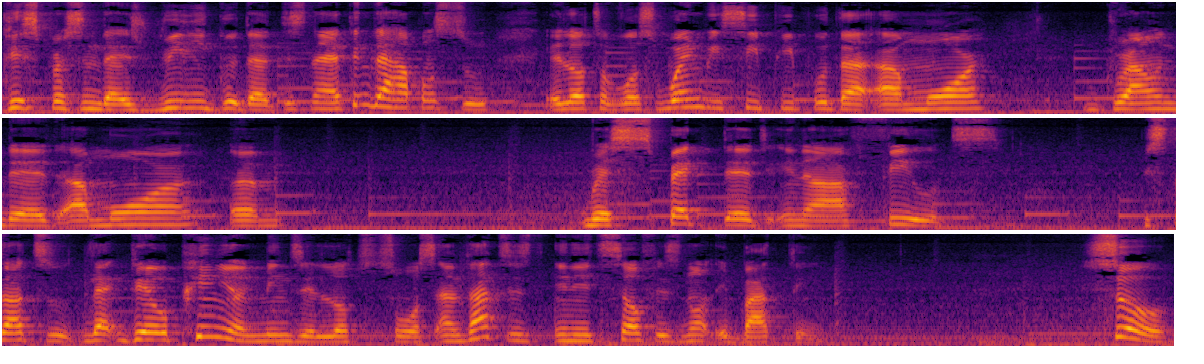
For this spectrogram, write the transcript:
this person that is really good at this and i think that happens to a lot of us when we see people that are more grounded are more um, respected in our fields we start to like their opinion means a lot to us and that is in itself is not a bad thing. So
